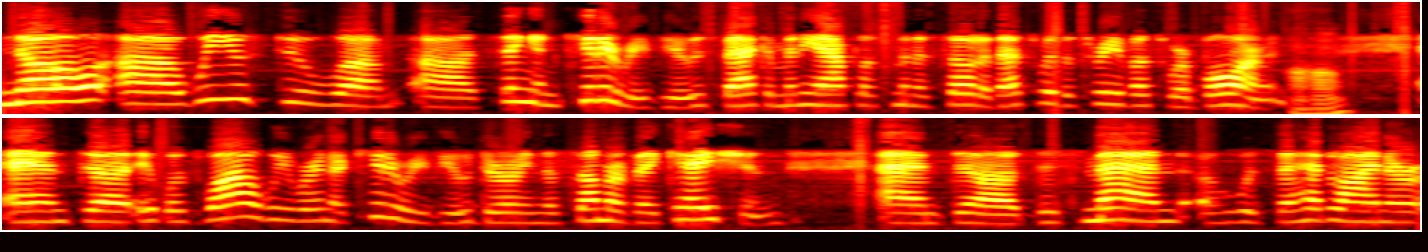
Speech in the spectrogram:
No, uh, we used to um, uh, sing in kiddie revues back in Minneapolis, Minnesota. That's where the three of us were born. Uh-huh. And uh, it was while we were in a kiddie revue during the summer vacation, and uh, this man who was the headliner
